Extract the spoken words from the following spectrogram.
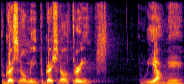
Progression on me, progression on three. We out, man.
